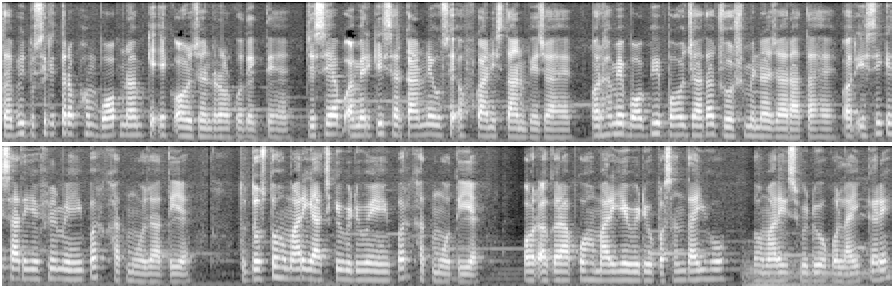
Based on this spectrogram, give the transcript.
तभी दूसरी तरफ़ हम बॉब नाम के एक और जनरल को देखते हैं, जिसे अब अमेरिकी सरकार ने उसे अफ़गानिस्तान भेजा है। और हमें बॉब भी बहुत ज़्यादा जोश में नज़र आता है और इसी के साथ ये फ़िल्म यहीं पर ख़त्म हो जाती है। तो दोस्तों, हमारी आज की वीडियो यहीं पर ख़त्म होती है। और अगर आपको हमारी ये वीडियो पसंद आई हो तो हमारी इस वीडियो को लाइक करें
